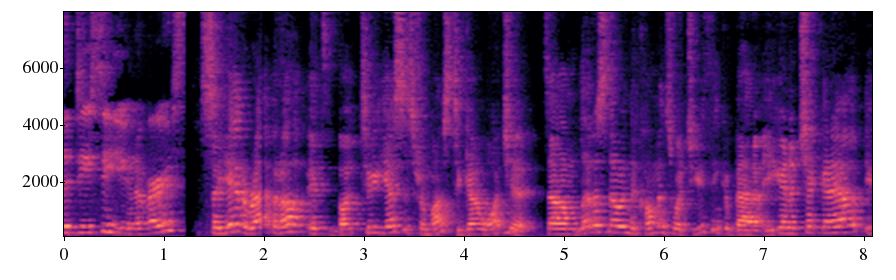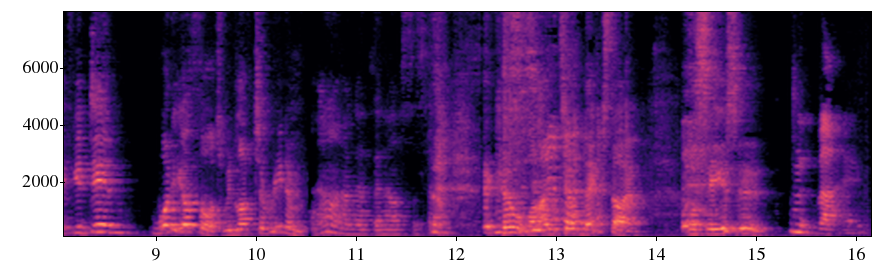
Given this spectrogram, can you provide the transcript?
the DC universe. So yeah, to wrap it up, it's but two yeses from us to go watch it. Um, let us know in the comments what you think about it. Are you going to check it out? If you did, what are your thoughts? We'd love to read them. I don't have nothing else to say. cool. Well, until next time, we'll see you soon. Bye.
